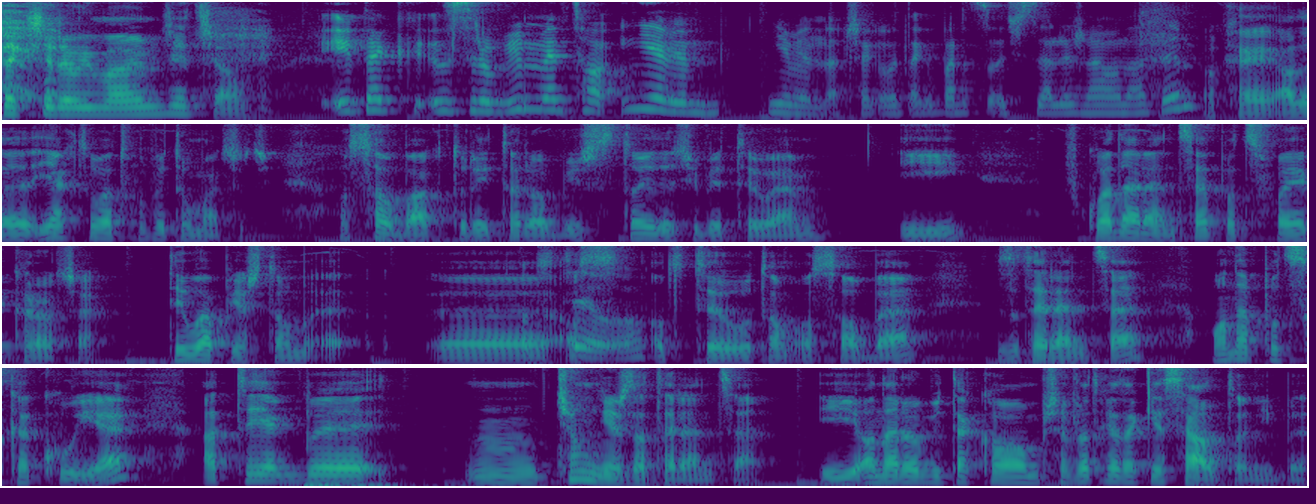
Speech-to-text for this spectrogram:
Tak się robi małym dzieciom. I tak zrobimy to i nie wiem, nie wiem dlaczego tak bardzo ci zależało na tym. Okej, ale jak to łatwo wytłumaczyć? Osoba, której to robisz, stoi do ciebie tyłem i wkłada ręce pod swoje krocze. Ty łapiesz tą e, e, Od tyłu. os- od tyłu tą osobę za te ręce, ona podskakuje, a ty jakby mm, ciągniesz za te ręce. I ona robi taką przewrotkę, takie salto niby.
